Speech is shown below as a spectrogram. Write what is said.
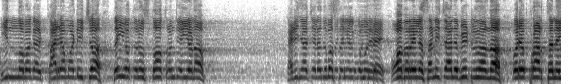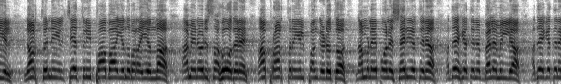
ഇന്ന് പകൽ കരമടിച്ച് ദൈവത്തിന് സ്തോത്രം ചെയ്യണം. കഴിഞ്ഞ ചില ദിവസങ്ങൾക്ക് മുൻപേ ഓതറയിലെ സണ്ണിച്ചാന്റെ വീട്ടിൽ നിന്ന് ഒരു പ്രാർത്ഥനയിൽ നോർത്ത് ഇന്ത്യയിൽ ചേത്രി പാബ എന്ന് പറയുന്ന അമീൻ ഒരു സഹോദരൻ ആ പ്രാർത്ഥനയിൽ പങ്കെടുത്തു. നമ്മളെ പോലെ ശരീരത്തിന് അദ്ദേഹത്തിന് ബലമില്ല. അദ്ദേഹത്തിന്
